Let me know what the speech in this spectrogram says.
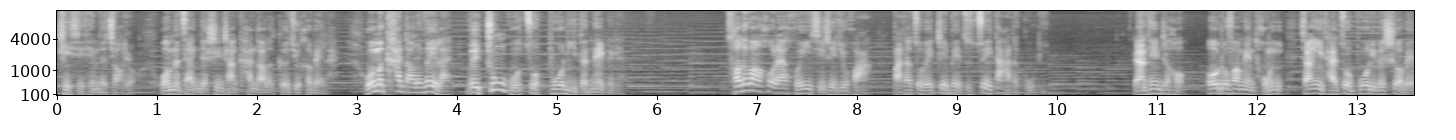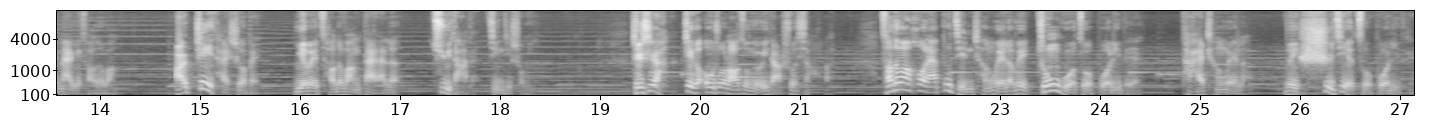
这些天的交流，我们在你的身上看到了格局和未来，我们看到了未来为中国做玻璃的那个人。”曹德旺后来回忆起这句话，把它作为这辈子最大的鼓励。两天之后，欧洲方面同意将一台做玻璃的设备卖给曹德旺，而这台设备也为曹德旺带来了巨大的经济收益。只是啊，这个欧洲老总有一点说小了。曹德旺后来不仅成为了为中国做玻璃的人，他还成为了为世界做玻璃的人。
